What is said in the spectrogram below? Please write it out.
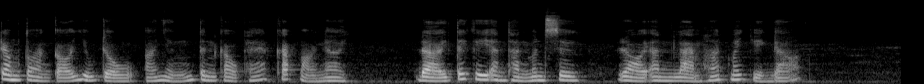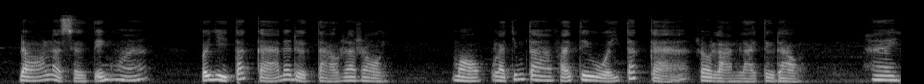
Trong toàn cõi vũ trụ, ở những tinh cầu khác khắp mọi nơi, đợi tới khi anh thành minh sư, rồi anh làm hết mấy chuyện đó. Đó là sự tiến hóa, bởi vì tất cả đã được tạo ra rồi. Một là chúng ta phải tiêu hủy tất cả rồi làm lại từ đầu. Hai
